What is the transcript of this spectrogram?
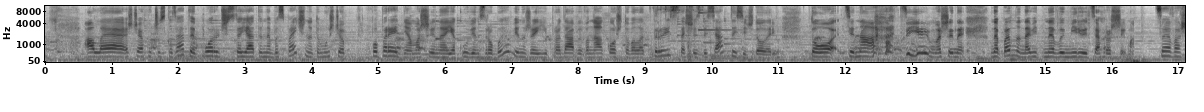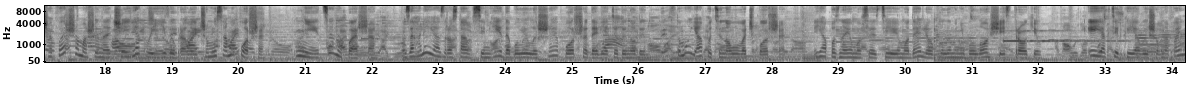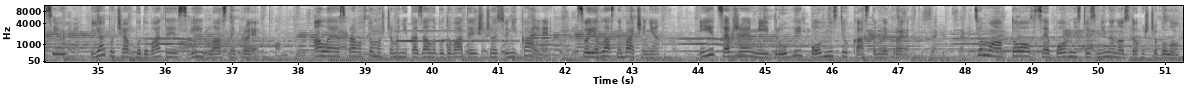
Але що я хочу сказати, поруч стояти небезпечно, тому що попередня машина, яку він зробив, він вже її продав, і вона коштувала 360 тисяч доларів. То ціна цієї машини напевно навіть не вимірюється грошима. Це ваша перша машина, чи як ви її вибрали? Чому саме Порше? Ні, це не перша. Взагалі я зростав в сім'ї, де були лише Porsche 911. Тому я поціновувач Porsche. Я познайомився з цією моделлю, коли мені було 6 років. І як тільки я вийшов на пенсію, я почав будувати свій власний проект. Але справа в тому, що мені казали будувати щось унікальне, своє власне бачення. І це вже мій другий повністю кастомний проект. В цьому авто все повністю змінено з того, що було.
